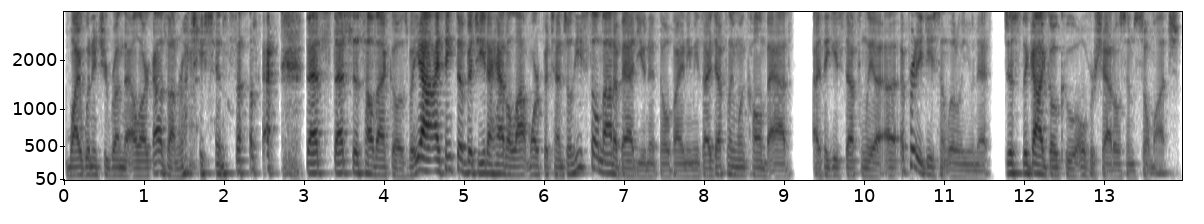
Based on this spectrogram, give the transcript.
why wouldn't you run the LR Gods on rotation? So that, that's that's just how that goes. But yeah, I think the Vegeta had a lot more potential. He's still not a bad unit though by any means. I definitely wouldn't call him bad. I think he's definitely a, a pretty decent little unit. Just the God Goku overshadows him so much.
